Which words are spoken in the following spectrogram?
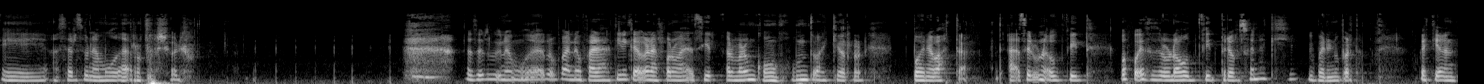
Eh, hacerse una muda de ropa lloro. Hacerse una muda de ropa, no, para, tiene que haber una forma de decir, armar un conjunto, ay, qué horror. Bueno, basta, hacer un outfit. Vos podés hacer un outfit, pero suena que, bueno, no importa. Cuestión,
